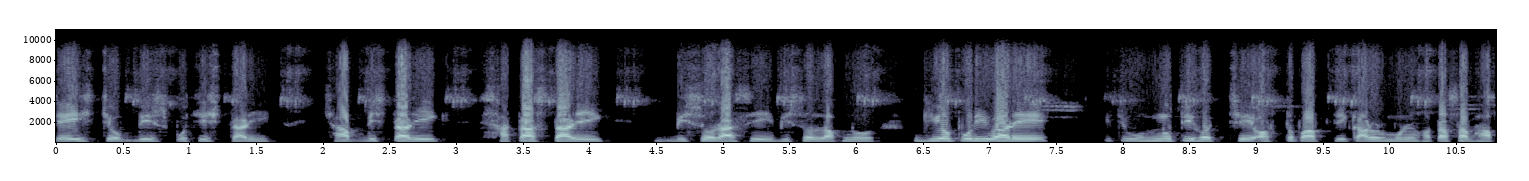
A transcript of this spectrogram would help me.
তেইশ, চব্বিশ, পঁচিশ তারিখ, ছাব্বিশ তারিখ, সাতাশ তারিখ বিশ্ব রাশি বিশ্ব লগ্ন গৃহ পরিবারে কিছু উন্নতি হচ্ছে, অর্থপ্রাপ্তি, কারোর মনে হতাশা ভাব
